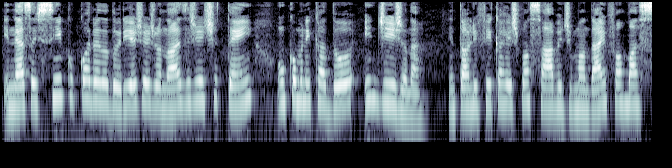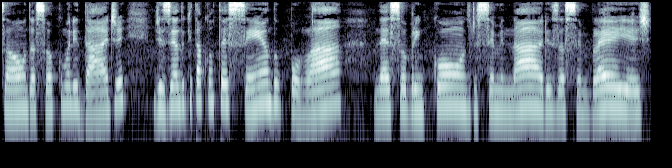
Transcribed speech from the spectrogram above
e nessas cinco coordenadorias regionais a gente tem um comunicador indígena. Então ele fica responsável de mandar informação da sua comunidade, dizendo o que está acontecendo por lá, né, sobre encontros, seminários, assembleias,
